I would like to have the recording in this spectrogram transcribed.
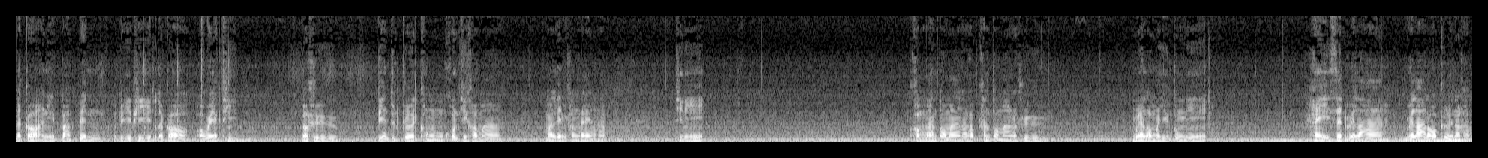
แล้วก็อันนี้ปรับเป็น repeat แล้วก็ always active ก็คือเปลี่ยนจุดเกิดของคนที่เข้ามา มาเล่นครั้งแรกนะครับ ทีนี้คอมมานด์ต่อมานะครับ ขั้นต่อมาก็คือ เมื่อเรามายืนตรงนี้ ให้เซตเวลาเวลารอเกิดนะครับ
